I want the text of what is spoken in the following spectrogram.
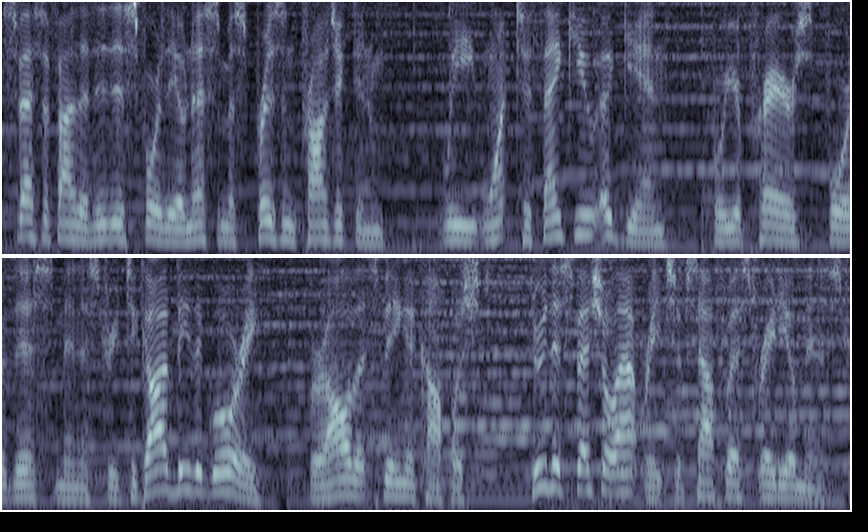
specify that it is for the Onesimus Prison Project. And we want to thank you again for your prayers for this ministry. To God be the glory for all that's being accomplished through this special outreach of Southwest Radio Ministries.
